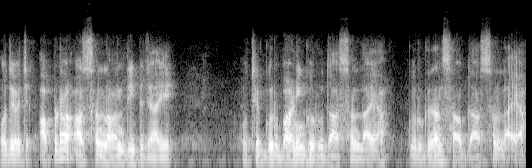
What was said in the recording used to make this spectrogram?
ਉਹਦੇ ਵਿੱਚ ਆਪਣਾ ਆਸਣ ਲਾਉਣ ਦੀ ਬਜਾਏ ਉੱਥੇ ਗੁਰਬਾਣੀ ਗੁਰੂ ਦਾ ਆਸਣ ਲਾਇਆ, ਗੁਰੂ ਗ੍ਰੰਥ ਸਾਹਿਬ ਦਾ ਆਸਣ ਲਾਇਆ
